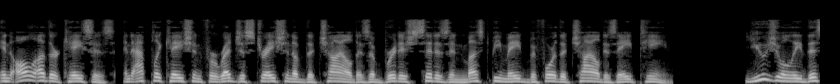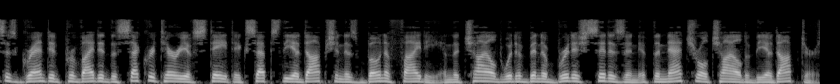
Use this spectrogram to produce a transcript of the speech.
In all other cases, an application for registration of the child as a British citizen must be made before the child is 18. Usually this is granted provided the Secretary of State accepts the adoption as bona fide and the child would have been a British citizen if the natural child of the adopters.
